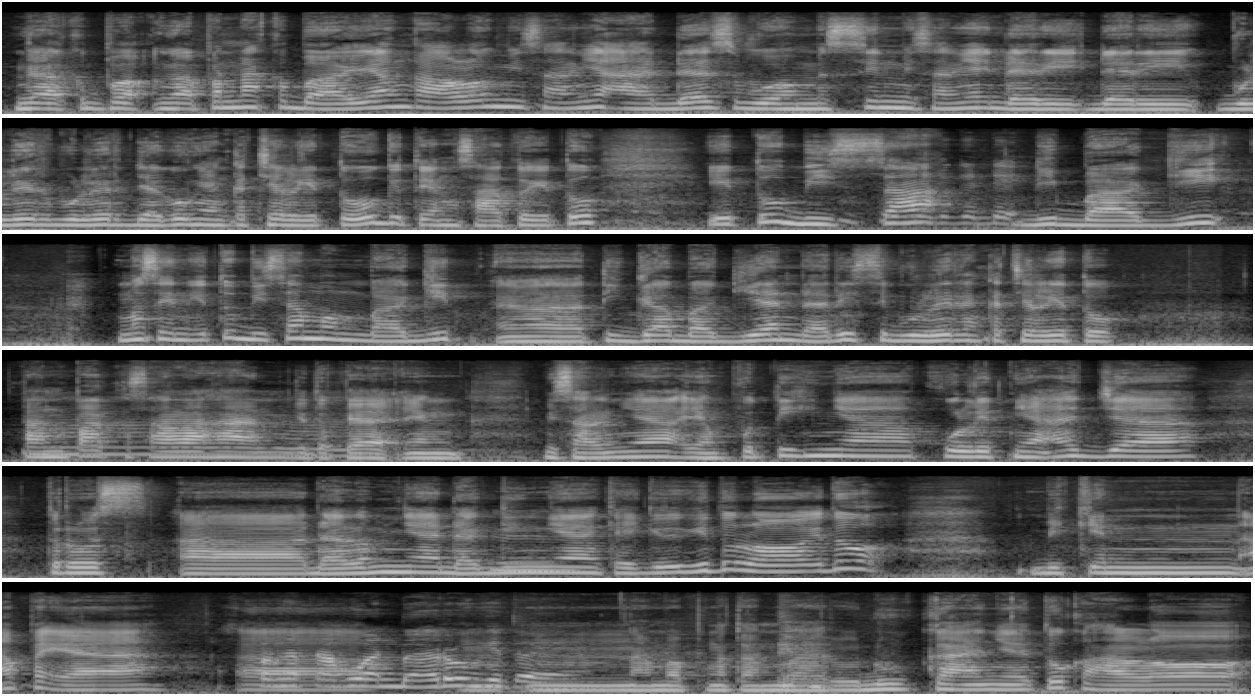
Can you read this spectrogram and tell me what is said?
Nggak keba- nggak pernah kebayang kalau misalnya ada sebuah mesin misalnya dari dari bulir-bulir jagung yang kecil itu gitu yang satu itu itu bisa dibagi mesin itu bisa membagi eh, tiga bagian dari si bulir yang kecil itu tanpa kesalahan gitu. Kayak yang misalnya yang putihnya kulitnya aja terus eh, dalamnya dagingnya kayak gitu-gitu loh itu bikin apa ya eh, Pengetahuan baru gitu ya. Hmm, nambah pengetahuan baru. Dukanya itu kalau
